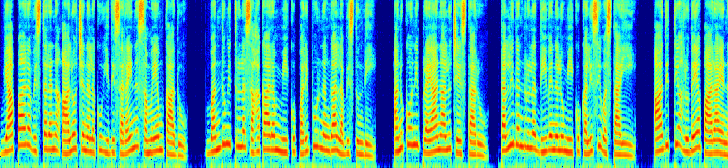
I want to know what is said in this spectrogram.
వ్యాపార విస్తరణ ఆలోచనలకు ఇది సరైన సమయం కాదు. బంధుమిత్రుల సహకారం మీకు పరిపూర్ణంగా లభిస్తుంది. అనుకోని ప్రయాణాలు చేస్తారు. తల్లిదండ్రుల దీవెనలు మీకు కలిసి వస్తాయి. ఆదిత్య హృదయ పారాయణ.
